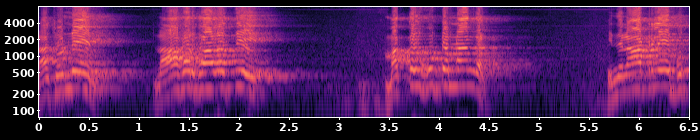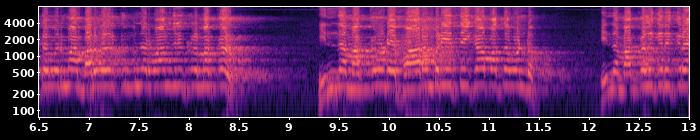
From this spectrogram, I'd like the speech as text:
நான் சொன்னேன் நாகர் காலத்து மக்கள் கூட்டம் நாங்கள். இந்த நாட்டிலே புத்த பெருமான் வருவதற்கு முன்னர் வாழ்ந்திருக்கிற மக்கள் இந்த மக்களுடைய பாரம்பரியத்தை காப்பாற்ற வேண்டும். இந்த மக்களுக்கு இருக்கிற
